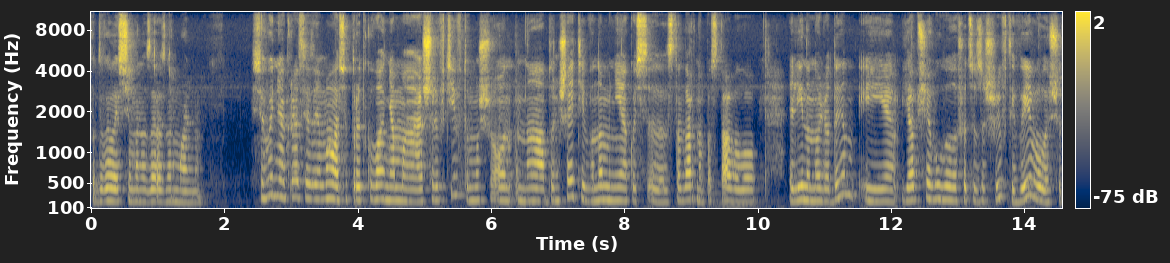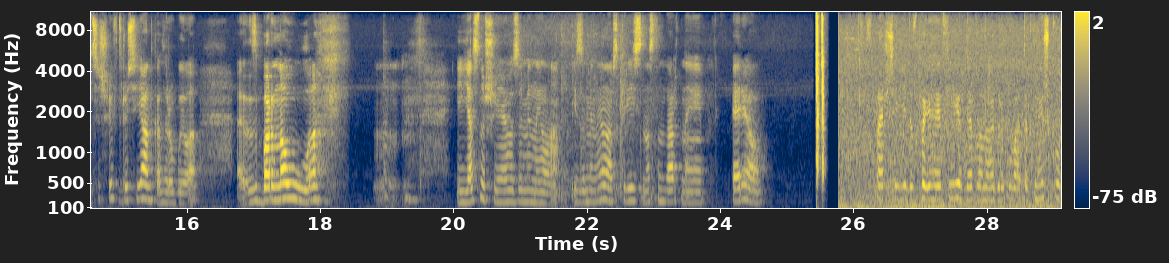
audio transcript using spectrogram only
подивилися, чи в мене зараз нормально. Сьогодні якраз я займалася упорядкуванням е, шрифтів, тому що на планшеті воно мені якось е, стандартно поставило Еліна 01, і я взагалі гуглила, що це за шрифт, і виявилося, що це шрифт росіянка зробила е, з Барнаула. І ясно, що я його замінила. І замінила скрізь на стандартний Arial. Вперше їду в поліграфію, де планую друкувати книжку.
